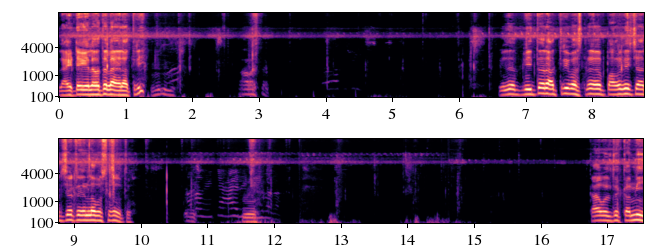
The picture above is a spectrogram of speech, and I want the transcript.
लाइट गेल्या होत्या ला- रात्री. वाजता मी तर- मी तर रात्री बसणार पावणे चारच्या ट्रेनला बसणार होतो. काय बोलतोय? कमी.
